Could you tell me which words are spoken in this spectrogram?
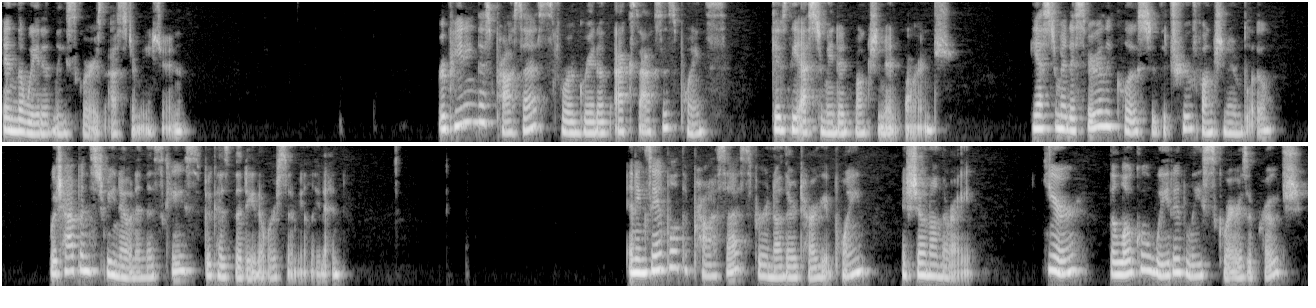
in the weighted least squares estimation. Repeating this process for a grid of x-axis points gives the estimated function in orange. The estimate is fairly close to the true function in blue, which happens to be known in this case because the data were simulated. An example of the process for another target point is shown on the right. Here, the local weighted least squares approach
